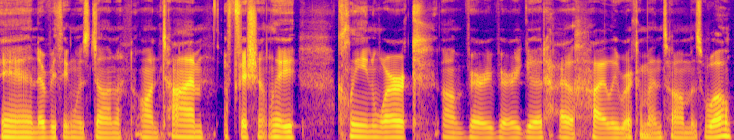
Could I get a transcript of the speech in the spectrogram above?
and everything was done on time, efficiently, clean work. Um, very, very good. I highly recommend Tom as well.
